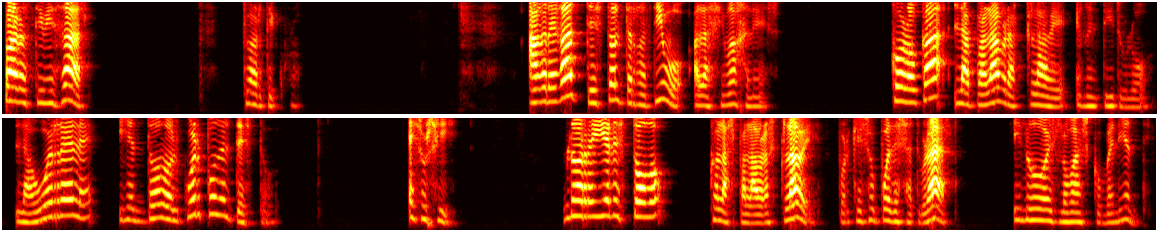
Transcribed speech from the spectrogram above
para optimizar tu artículo. Agrega texto alternativo a las imágenes. Coloca la palabra clave en el título, la URL y en todo el cuerpo del texto. Eso sí, no rellenes todo con las palabras clave, porque eso puede saturar y no es lo más conveniente.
